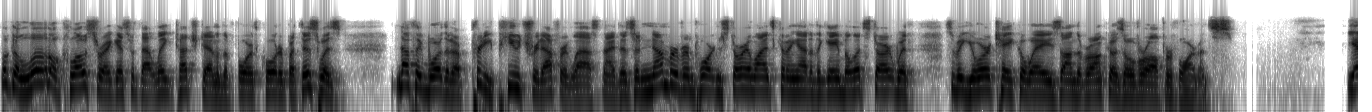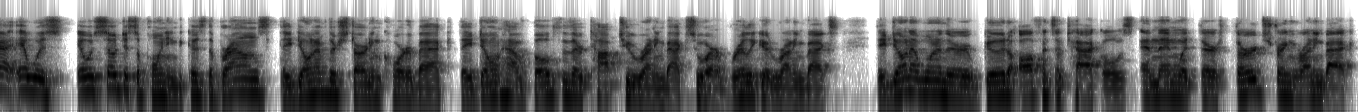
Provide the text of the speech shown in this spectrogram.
look a little closer, I guess, with that late touchdown in the fourth quarter. But this was nothing more than a pretty putrid effort last night. There's a number of important storylines coming out of the game, but let's start with some of your takeaways on the Broncos' overall performance. Yeah, it was it was so disappointing because the Browns they don't have their starting quarterback. They don't have both of their top two running backs who are really good running backs. They don't have one of their good offensive tackles and then with their third string running back,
